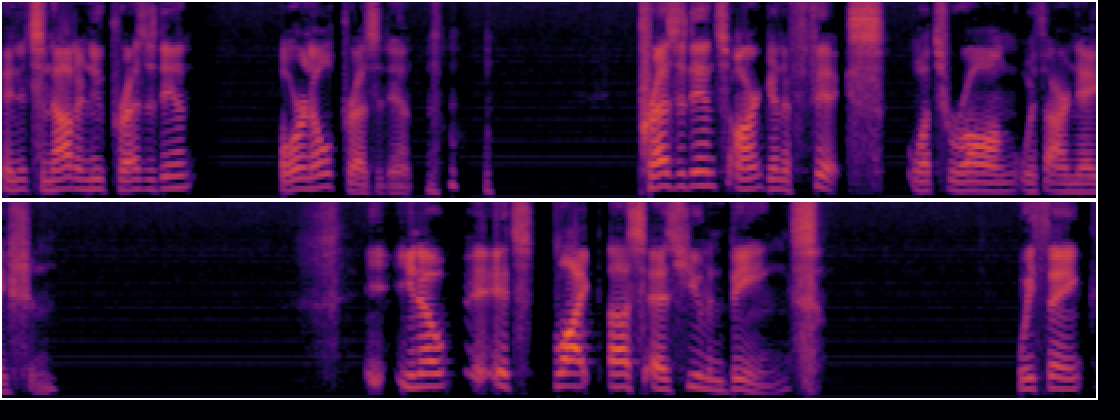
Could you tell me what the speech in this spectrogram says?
And it's not a new president or an old president. Presidents aren't going to fix what's wrong with our nation. You know, it's like us as human beings. We think,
